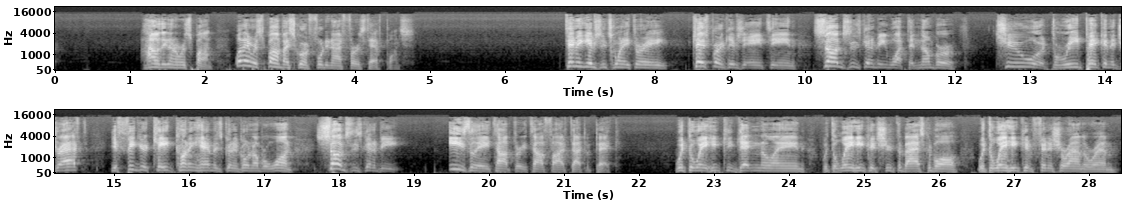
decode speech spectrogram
How are they going to respond? Well, they respond by scoring 49 first half points. Timme gives you 23. Kispert gives you 18. Suggs is going to be what, the number two or three pick in the draft? You figure Cade Cunningham is going to go number one. Suggs is going to be easily a top three, top five type of pick. With the way he can get in the lane, with the way he could shoot the basketball, with the way he can finish around the rim.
